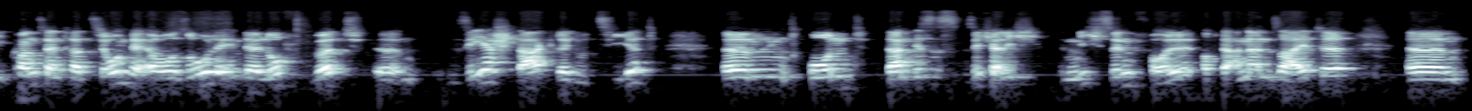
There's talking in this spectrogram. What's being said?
die Konzentration der Aerosole in der Luft wird äh, sehr stark reduziert. Ähm, und dann ist es sicherlich nicht sinnvoll, auf der anderen Seite ähm,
